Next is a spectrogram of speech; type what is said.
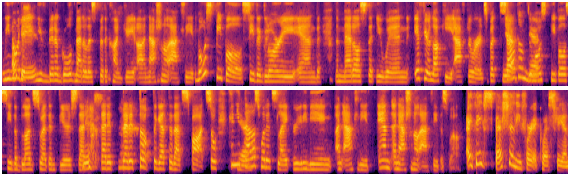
We know okay. that you've been a gold medalist for the country, a national athlete. Most people see the glory and the medals that you win, if you're lucky, afterwards. But seldom do yeah. most people see the blood, sweat, and tears that that it that it took to get to that spot. So can you tell us what it's like really being an athlete and a national athlete as well? I think especially for equestrian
